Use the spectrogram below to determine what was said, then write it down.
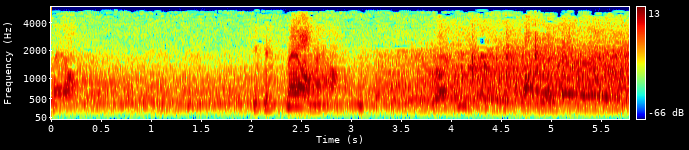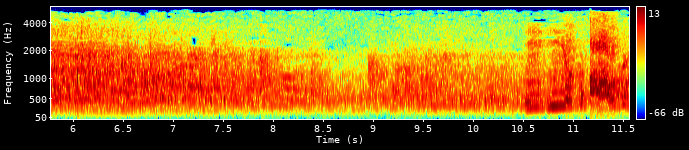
Smell? She can smell now. He heals all the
